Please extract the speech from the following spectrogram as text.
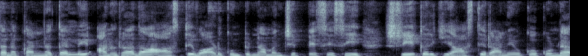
తన కన్న తల్లి అనురాధ ఆస్తి వాడుకుంటున్నామని చెప్పేసేసి శ్రీకరికి ఆస్తి రానివ్వకోకుండా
